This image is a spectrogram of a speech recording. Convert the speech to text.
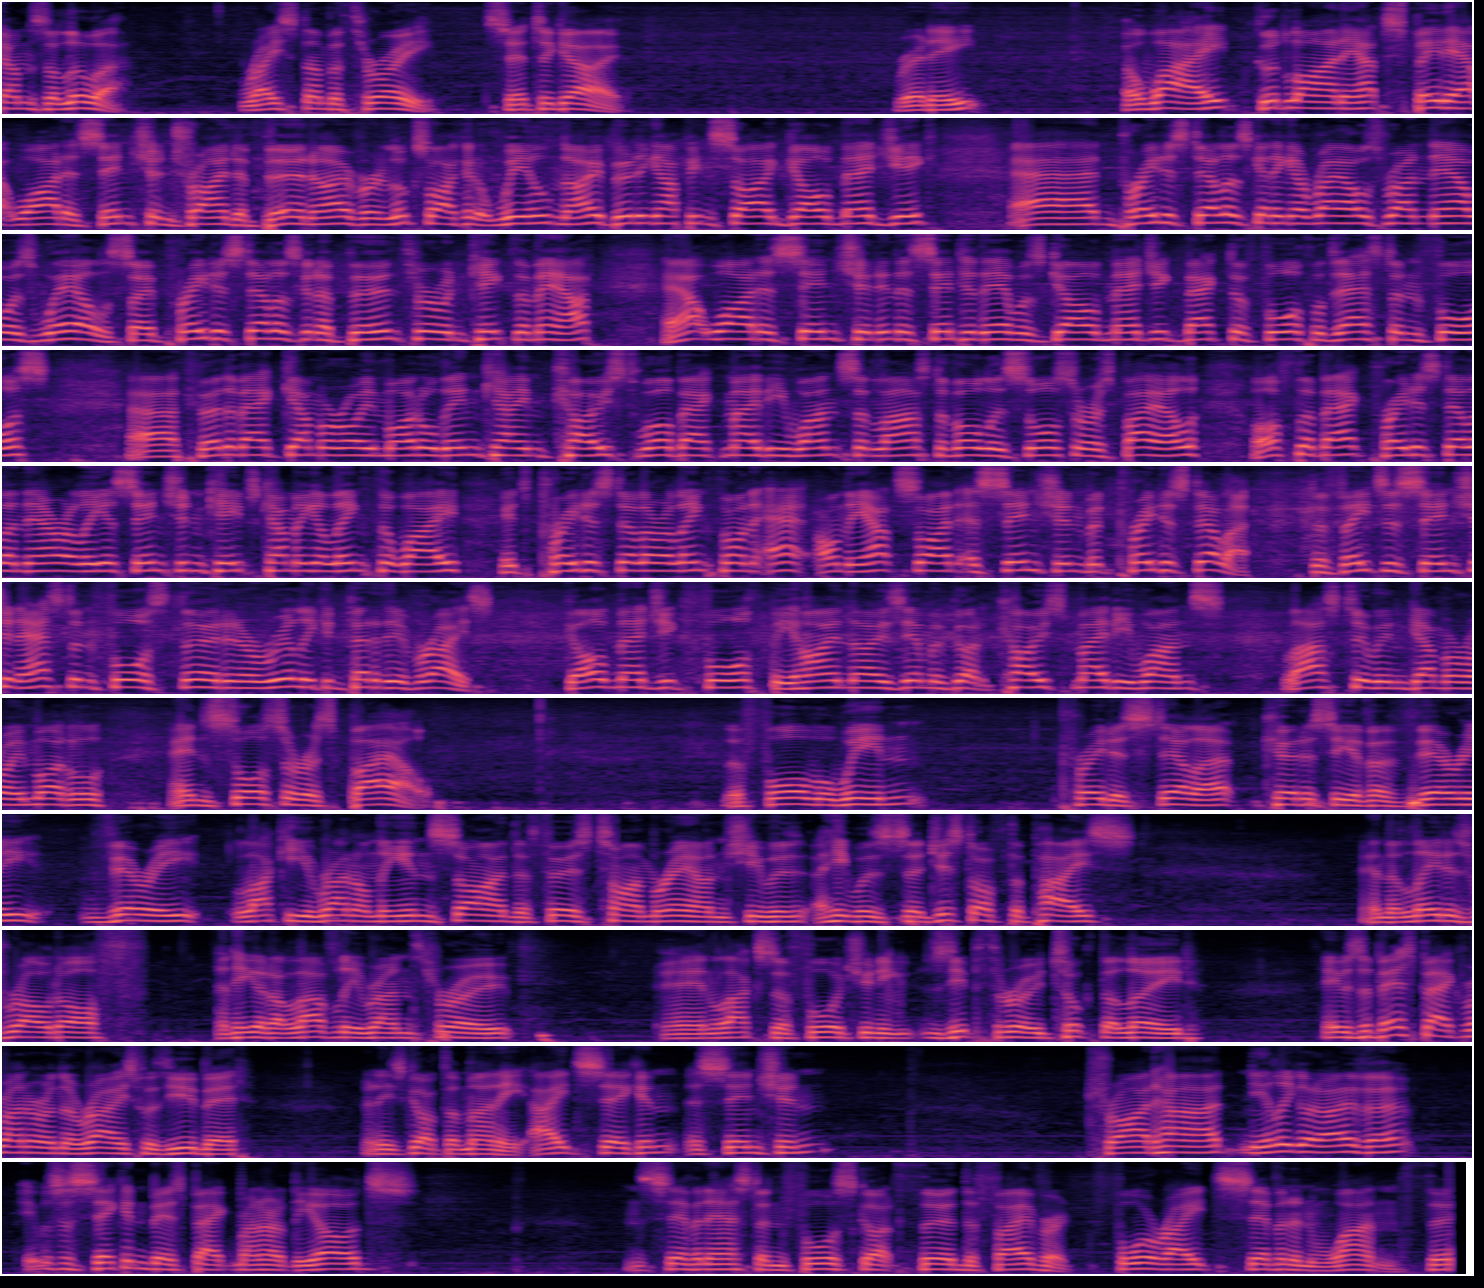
comes the lure. Race number three, set to go. Ready, away. Good line out. Speed out wide. Ascension trying to burn over. It looks like it will. No, booting up inside Gold Magic. And Preta getting a rails run now as well. So Preta going to burn through and keep them out. Out wide Ascension. In the centre there was Gold Magic. Back to fourth was Aston Force. Uh, further back Gummeroy Model. Then came Coast. Well back maybe once. And last of all is Sorceress Bale. Off the back, Preta Stella narrowly. Ascension keeps coming a length away. It's Preta Stella a length on, at, on the outside Ascension, but Preta Stella defeats Ascension. Aston Force third in a really competitive race. Gold Magic fourth. Behind those, then we've got Coast maybe once. Last two in Gummeroy Model and Sorceress Bale. The four will win. Preta Stella, courtesy of a very, very lucky run on the inside the first time round. She was he was uh, just off the pace, and the leaders rolled off, and he got a lovely run through. And Lux of Fortune, he zipped through, took the lead. He was the best back runner in the race with UBet, and he's got the money. Eight second, Ascension. Tried hard, nearly got over. It was the second best back runner at the odds. And seven Aston Force got, third, the favourite. Four, eight, seven, and one. Third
